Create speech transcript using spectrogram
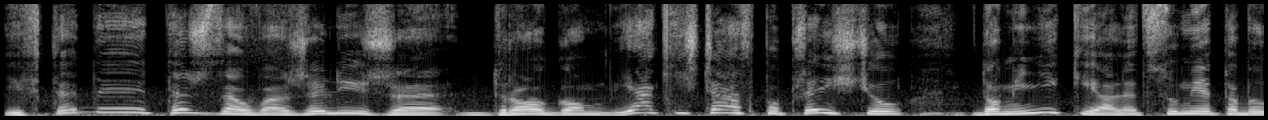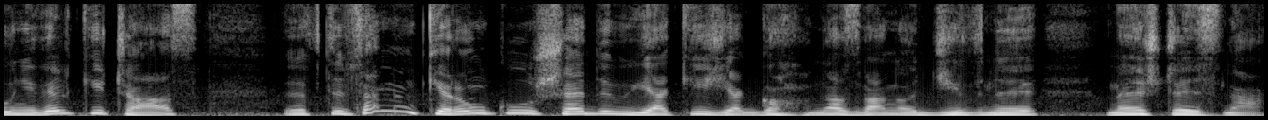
i wtedy też zauważyli, że drogą jakiś czas po przejściu Dominiki, ale w sumie to był niewielki czas, w tym samym kierunku szedł jakiś, jak go nazwano, dziwny mężczyzna.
